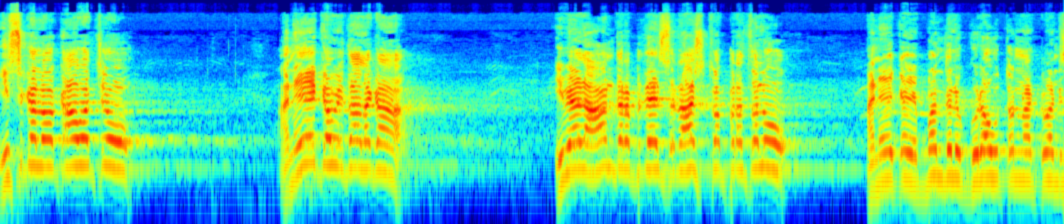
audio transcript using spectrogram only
ఇసుకలో కావచ్చు అనేక విధాలుగా ఈవేళ ఆంధ్రప్రదేశ్ రాష్ట్ర ప్రజలు అనేక ఇబ్బందులకు గురవుతున్నటువంటి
